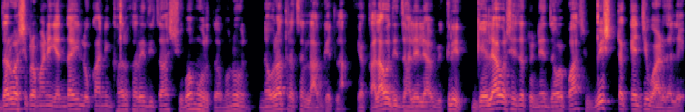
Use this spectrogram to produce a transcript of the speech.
दरवर्षीप्रमाणे यंदाही लोकांनी घर खरेदीचा शुभ मुहूर्त म्हणून नवरात्राचा लाभ घेतला. या कालावधीत झालेल्या विक्रीत गेल्या वर्षीच्या तुलनेत जवळपास वीस टक्क्यांची वाढ झाली.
